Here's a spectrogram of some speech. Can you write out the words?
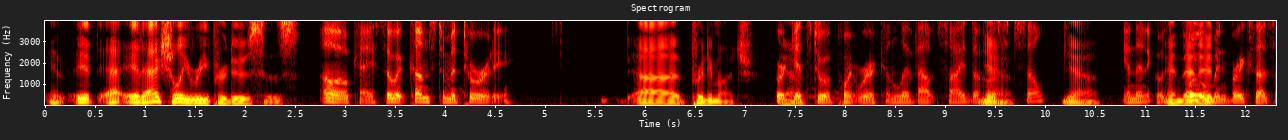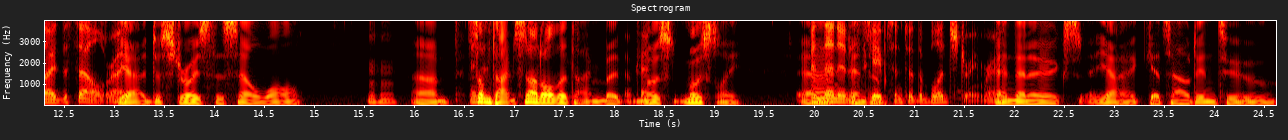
It it it actually reproduces, Oh, okay. So it comes to maturity uh, pretty much. or yeah. it gets to a point where it can live outside the Yeah. host cell. yeah. And then it goes And then boom it- and breaks outside the cell, right? Yeah, it destroys the cell wall. hmm Um, sometimes, not all the time, but Okay. most mostly. Uh, And then it ends up- escapes into the bloodstream, right? and then it ex- yeah, it gets out into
